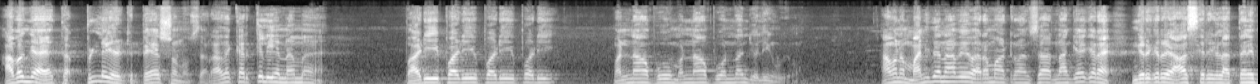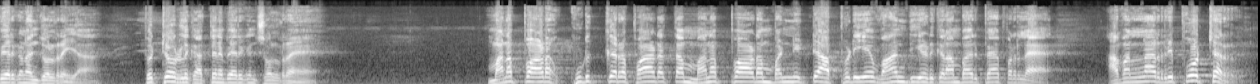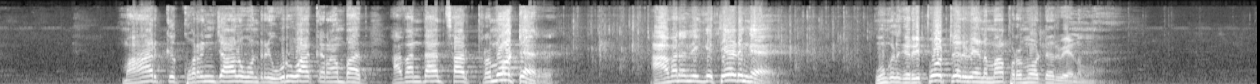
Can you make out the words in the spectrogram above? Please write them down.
அவங்க த பிள்ளைகள்கிட்ட பேசணும் சார். அதை கற்கலையே நம்ம. படி படி படி படி. மண்ணா போ மண்ணா போன்னு தான் சொல்லி கொடுக்குறோம் அவனை மனிதனாகவே வரமாட்டான் சார். நான் கேட்குறேன் இங்கே இருக்கிற ஆசிரியர்கள் அத்தனை பேருக்கு நான் சொல்கிறேன்யா பெற்றோர்களுக்கு அத்தனை பேருக்குன்னு சொல்கிறேன் மனப்பாடம் கொடுக்குற பாடத்தை மனப்பாடம் பண்ணிட்டு அப்படியே வாந்தி எடுக்கிறான் பாரு பேப்பரில் அவன்லாம் ரிப்போர்ட்டர் மார்க்கு குறைஞ்சாலும் ஒன்றை உருவாக்குறான் பார். அவன் தான் சார் ப்ரமோட்டர் அவனை நீங்கள் தேடுங்க. உங்களுக்கு ரிப்போர்ட்டர் வேணுமா ப்ரமோட்டர் வேணுமா?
